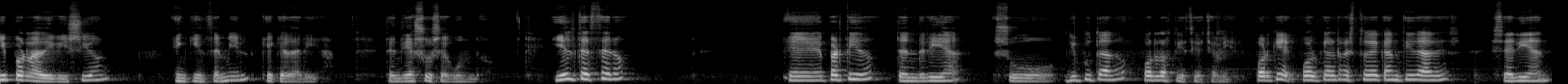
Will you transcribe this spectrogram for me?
y por la división en 15.000 que quedaría. Tendría su segundo. Y el tercero eh, partido tendría su diputado por los 18.000. ¿Por qué? Porque el resto de cantidades serían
